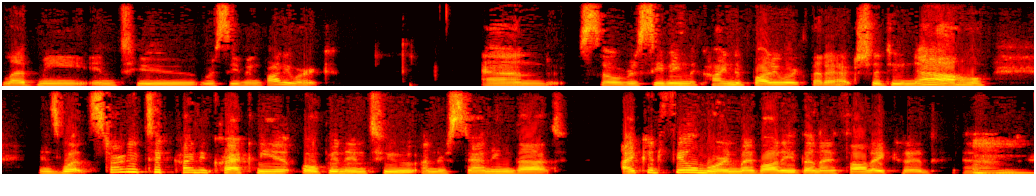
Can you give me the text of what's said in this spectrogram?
led me into receiving bodywork. And so, receiving the kind of body work that I actually do now is what started to kind of crack me open into understanding that I could feel more in my body than I thought I could. And mm-hmm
